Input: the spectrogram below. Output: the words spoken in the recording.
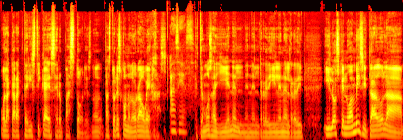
o la característica de ser pastores, ¿no? Pastores con olor a ovejas. Así es. que estemos allí en el, en el redil, en el redil. Y los que no han visitado la,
